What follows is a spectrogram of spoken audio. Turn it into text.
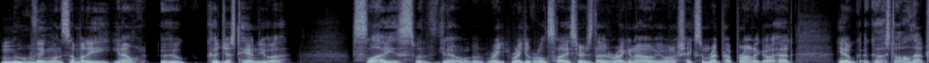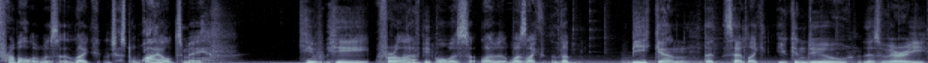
moving when somebody, you know, who could just hand you a slice with, you know, regular old slice. Here's the oregano. You want to shake some red pepper on it? Go ahead. You know, goes to all that trouble. It was uh, like just wild to me he he for a lot of people was was like the beacon that said like you can do this very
